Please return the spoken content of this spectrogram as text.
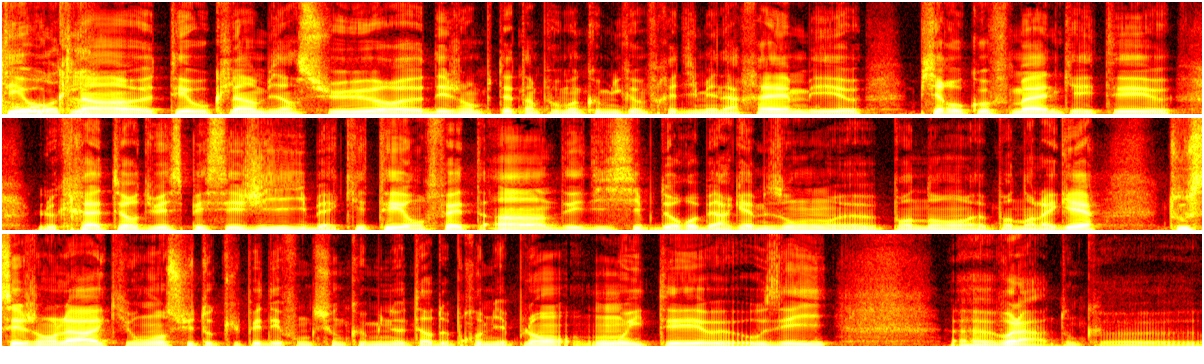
Théo Klein, euh, Théo Klein, bien sûr, euh, des gens peut-être un peu moins connus comme Freddy Menachem, et Pierre Kaufmann, qui a été le créateur du SPCJ, bah, qui était en fait un des disciples de Robert Gamzon pendant, pendant la guerre. Tous ces gens-là, qui ont ensuite occupé des fonctions communautaires de premier plan, ont été aux EI. Euh, voilà, donc euh,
